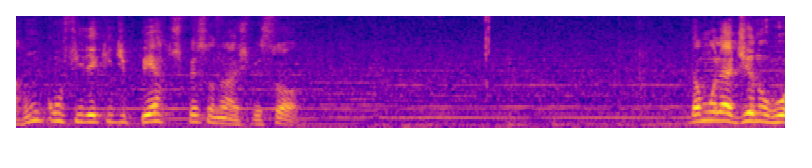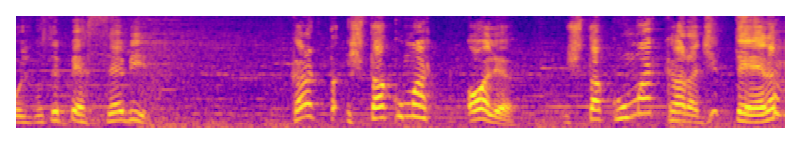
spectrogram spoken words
Lá, vamos conferir aqui de perto os personagens, pessoal. Dá uma olhadinha no rosto, você percebe... O cara tá, está com uma... Olha, está com uma cara de Tera.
